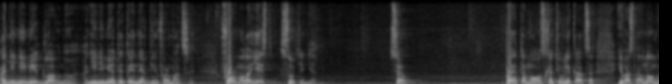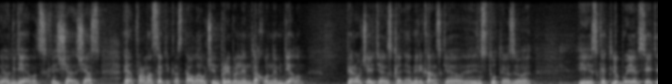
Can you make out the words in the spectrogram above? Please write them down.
они не имеют главного. Они не имеют этой энергии информации. Формула есть, сути нет. Все. Поэтому, так сказать, увлекаться. И в основном, где вот сейчас, сейчас э, фармацевтика стала очень прибыльным доходным делом, в первую очередь, так сказать, американские институты развивают. И, так сказать, любые все эти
